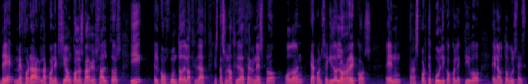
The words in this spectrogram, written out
de mejorar la conexión con los barrios altos y el conjunto de la ciudad. Esta es una ciudad, Ernesto Odón, que ha conseguido los récords en transporte público colectivo, en autobuses.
